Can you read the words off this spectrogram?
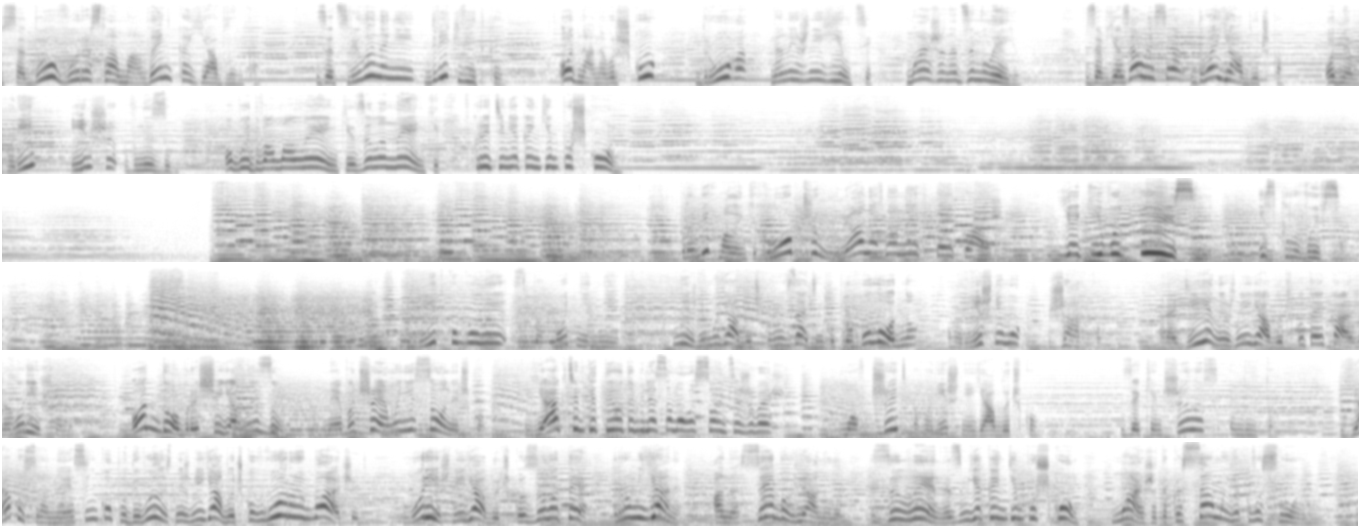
Саду виросла маленька яблунька. Зацвіли на ній дві квітки: одна на вершку, друга на нижній гілці, майже над землею. Зав'язалися два яблучка: одне вгорі, інше внизу. Обидва маленькі, зелененькі, вкриті м'якеньким пушком. Пробіг маленький хлопчик, глянув на них та й каже: Які ви кислі! І скривився. Улітку були спекотні дні. Нижньому яблучкові в затінку прохолодно, горішньому жарко. Радіє нижнє яблучко та й каже горішньому: От добре, що я внизу, не пече мені сонечко. Як тільки ти ото біля самого сонця живеш? Мовчить горішнє яблучко. Закінчилось літо. Якось ранесенько подивилось нижнє яблучко вгору і бачить. Горішнє яблучко золоте, рум'яне, а на себе глянуло зелене, з м'якеньким пушком, майже таке саме, як весною.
